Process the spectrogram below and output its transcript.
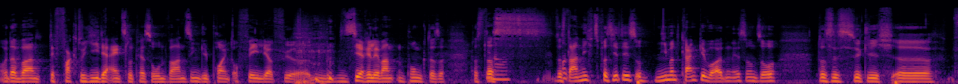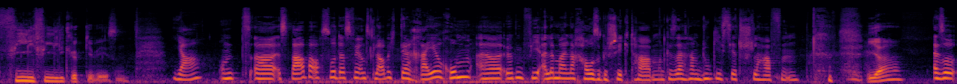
Aber da waren de facto jede Einzelperson war ein Single Point of Failure für einen sehr relevanten Punkt. Also, dass genau. das, dass da nichts passiert ist und niemand krank geworden ist und so, das ist wirklich äh, viel, viel Glück gewesen. Ja, und äh, es war aber auch so, dass wir uns, glaube ich, der Reihe rum äh, irgendwie alle mal nach Hause geschickt haben und gesagt haben, du gehst jetzt schlafen. Ja. Also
